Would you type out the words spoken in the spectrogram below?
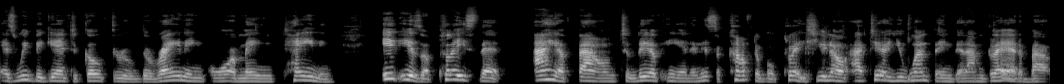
as we begin to go through the reigning or maintaining. It is a place that I have found to live in, and it's a comfortable place. You know, I tell you one thing that I'm glad about.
